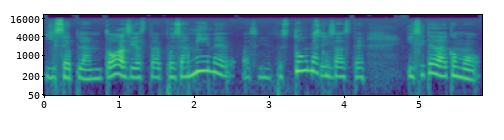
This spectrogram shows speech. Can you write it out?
Y se plantó así hasta, pues a mí me... Así, pues tú me Sí. acusaste. Y sí te da como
